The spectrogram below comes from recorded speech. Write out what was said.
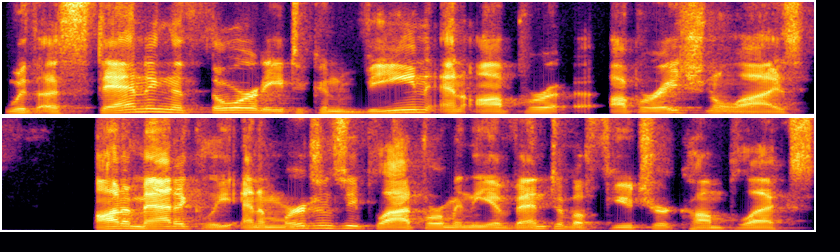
with a standing authority to convene and oper- operationalize automatically an emergency platform in the event of a future complex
